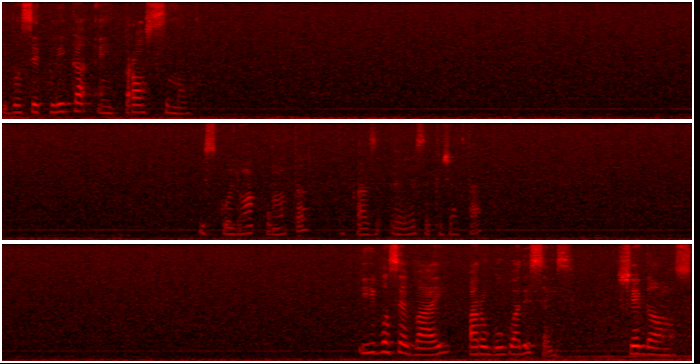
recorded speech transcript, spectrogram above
e você clica em próximo. Escolha uma conta, no caso é essa que já está. E você vai para o Google AdSense. Chegamos.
